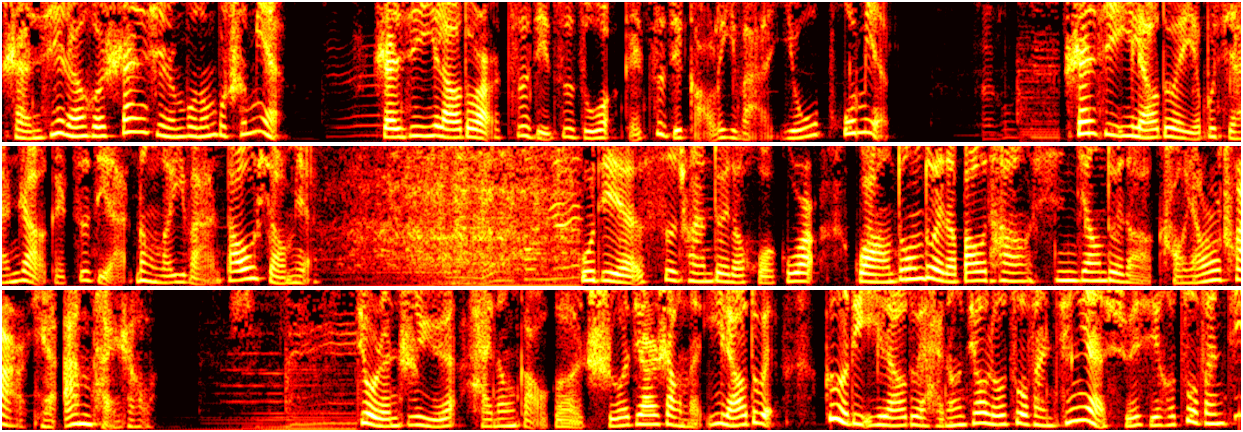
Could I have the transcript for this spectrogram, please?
陕西人和山西人不能不吃面。陕西医疗队自给自足，给自己搞了一碗油泼面。山西医疗队也不闲着，给自己弄了一碗刀削面。估计四川队的火锅、广东队的煲汤、新疆队的烤羊肉串也安排上了。救人之余，还能搞个舌尖上的医疗队，各地医疗队还能交流做饭经验、学习和做饭技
